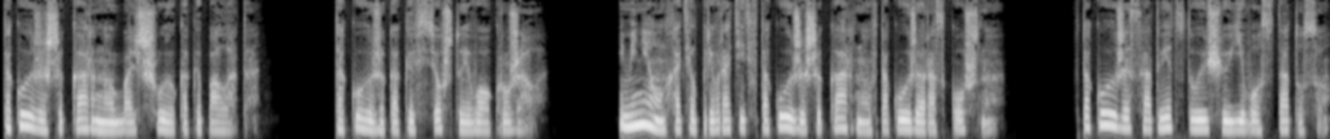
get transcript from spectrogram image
Такую же шикарную, большую, как и палата. Такую же, как и все, что его окружало. И меня он хотел превратить в такую же шикарную, в такую же роскошную, в такую же соответствующую его статусу,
